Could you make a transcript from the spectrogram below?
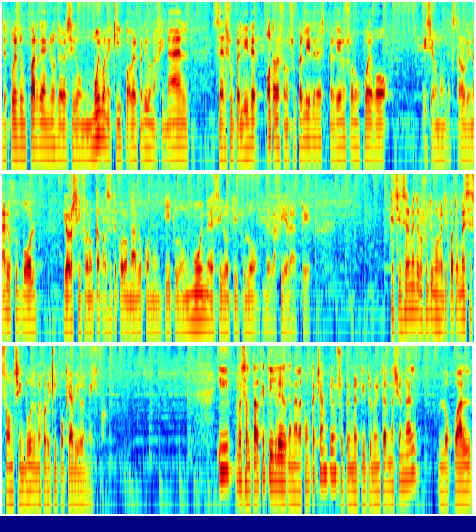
después de un par de años de haber sido un muy buen equipo, haber perdido una final, ser super líder, otra vez fueron super líderes, perdieron solo un juego, hicieron un extraordinario fútbol y ahora sí fueron capaces de coronarlo con un título, un muy merecido título de la Fiera, que, que sinceramente en los últimos 24 meses son sin duda el mejor equipo que ha habido en México. Y resaltar que Tigres gana la Conca Champions, su primer título internacional, lo cual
